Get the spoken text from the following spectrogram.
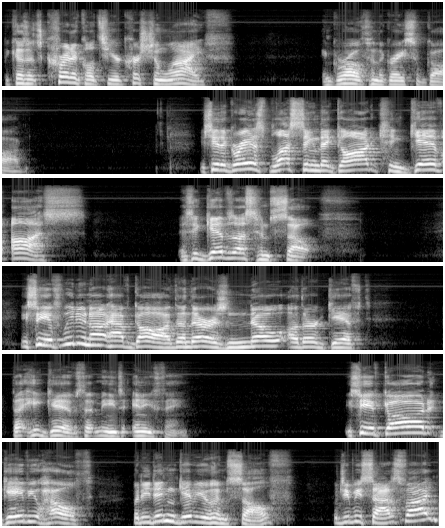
because it's critical to your Christian life and growth in the grace of God. You see, the greatest blessing that God can give us is He gives us Himself. You see, if we do not have God, then there is no other gift that He gives that means anything. You see, if God gave you health, but He didn't give you Himself, would you be satisfied?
